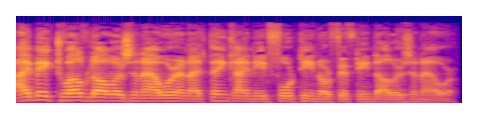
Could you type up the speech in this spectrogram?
I make $12 an hour and I think I need 14 or $15 an hour.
